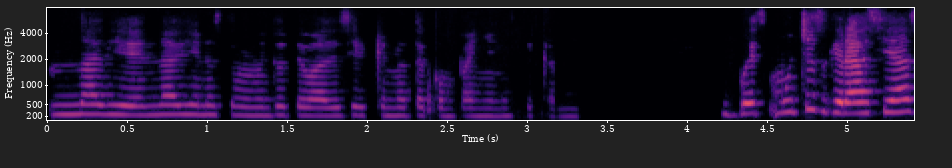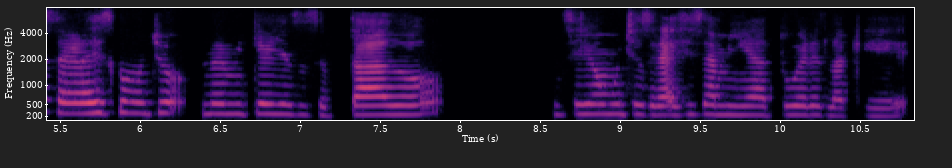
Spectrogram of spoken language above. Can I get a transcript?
nadie, nadie en este momento te va a decir que no te acompañe en este camino. Pues muchas gracias, te agradezco mucho, Noemi, que hayas aceptado. En serio, muchas gracias, amiga. Tú eres la que,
